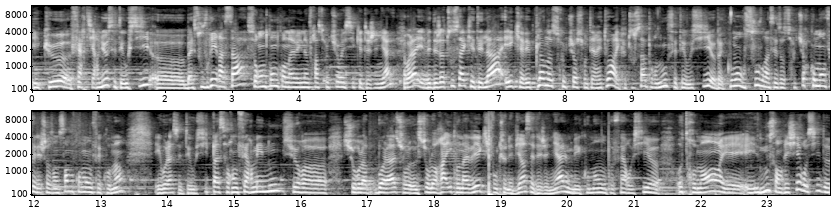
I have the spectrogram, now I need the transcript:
et que faire tiers-lieu, c'était aussi bah, s'ouvrir à ça, se rendre compte qu'on avait une infrastructure ici qui était géniale. Voilà, il y avait déjà tout ça qui était là et qu'il y avait plein d'autres structures sur le territoire et que tout ça pour nous c'était aussi bah, comment on s'ouvre à ces structures, comment on fait les choses ensemble, comment on fait commun. Et voilà, c'était aussi pas se renfermer nous sur, euh, le, rail qu'on avait qui fonctionnait bien, c'était génial, mais comment on peut faire aussi euh, autrement et, nous s'enrichir aussi de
